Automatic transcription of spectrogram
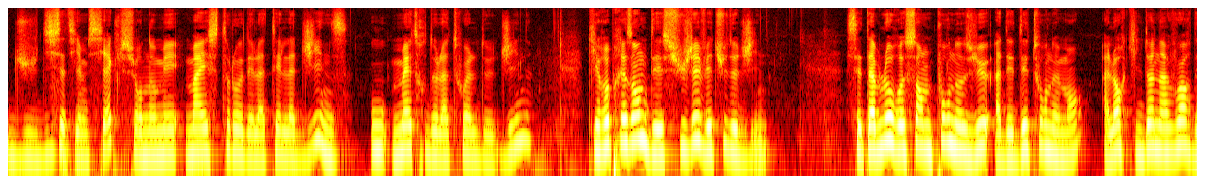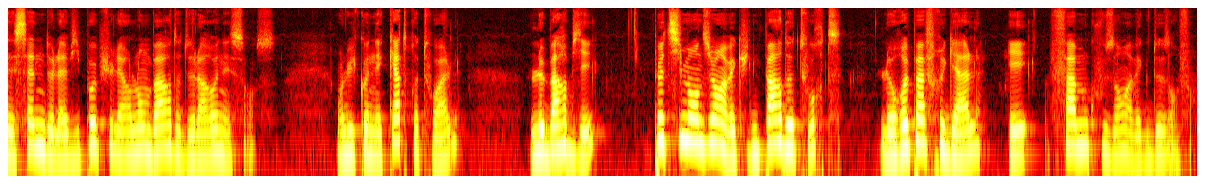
du XVIIe siècle, surnommé Maestro della tela jeans, ou maître de la toile de jean, qui représente des sujets vêtus de jean. Ces tableaux ressemblent pour nos yeux à des détournements, alors qu'ils donnent à voir des scènes de la vie populaire lombarde de la Renaissance. On lui connaît quatre toiles le barbier, petit mendiant avec une part de tourte, le repas frugal et femme cousant avec deux enfants.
